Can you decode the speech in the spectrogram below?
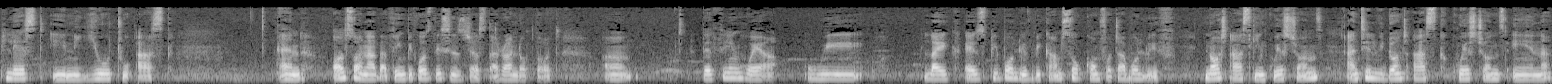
placed in you to ask. And also another thing, because this is just a random thought, um, the thing where we like as people we've become so comfortable with not asking questions until we don't ask questions in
